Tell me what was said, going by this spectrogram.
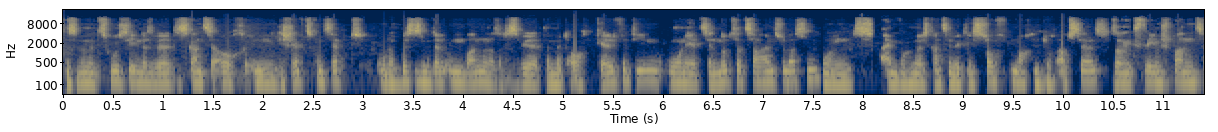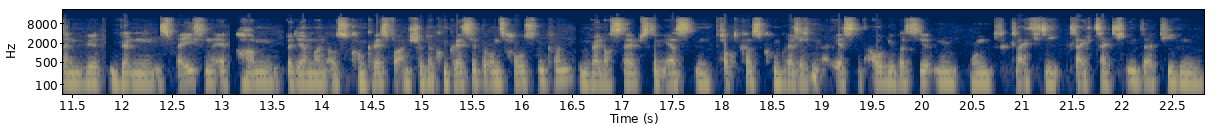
dass wir zusehen, dass wir das Ganze auch in Geschäftskonzept oder Businessmodell umwandeln, also dass wir damit auch Geld verdienen, ohne jetzt den Nutzer zahlen zu lassen und einfach nur das Ganze wirklich soft machen durch Upsells. Was auch extrem spannend sein wird, wir werden Space eine App haben, bei der man als Kongressveranstalter Kongresse bei uns hosten kann. Wir werden auch selbst den ersten Podcast-Kongress, also den ersten audiobasierten und gleichzeitig, gleichzeitig interaktiven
